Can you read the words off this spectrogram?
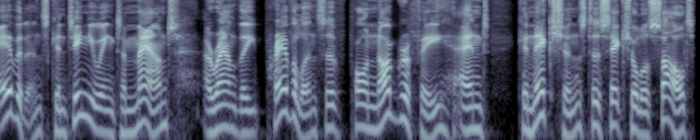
evidence continuing to mount around the prevalence of pornography and connections to sexual assault,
